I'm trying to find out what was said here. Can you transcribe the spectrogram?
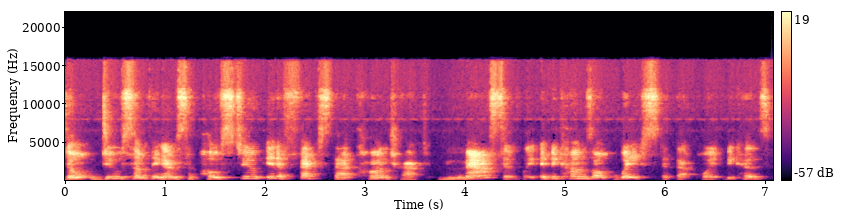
don't do something I'm supposed to, it affects that contract massively. It becomes a waste at that point because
